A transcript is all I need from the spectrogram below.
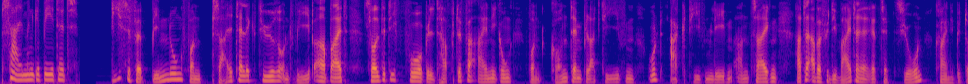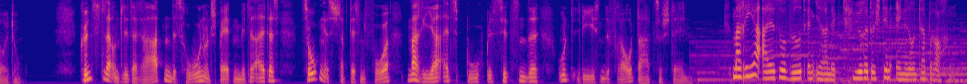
Psalmen gebetet. Diese Verbindung von Psalterlektüre und Webarbeit sollte die vorbildhafte Vereinigung von kontemplativem und aktivem Leben anzeigen, hatte aber für die weitere Rezeption keine Bedeutung. Künstler und Literaten des hohen und späten Mittelalters zogen es stattdessen vor, Maria als buchbesitzende und lesende Frau darzustellen. Maria also wird in ihrer Lektüre durch den Engel unterbrochen.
